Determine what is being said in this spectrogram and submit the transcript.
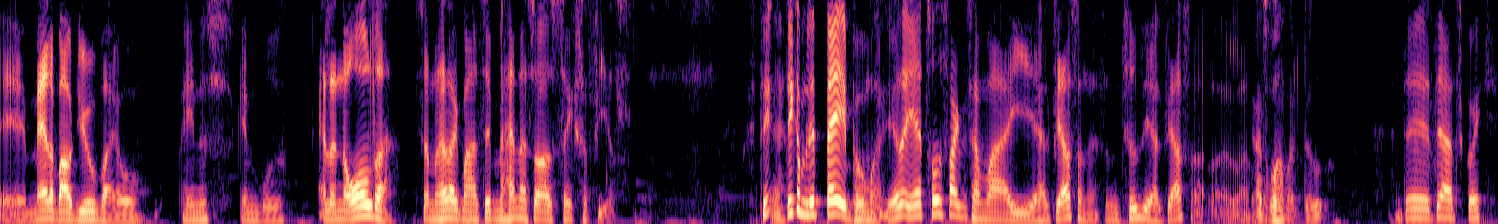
Ja. Øh, Mad About You var jo hendes gennembrud. Alan Alda, som man heller ikke meget til, men han er så også 86. Det, ja. Det kom lidt bag på mig. Jeg, jeg troede faktisk, han var i 70'erne, sådan tidlige 70'ere. Eller, eller. Jeg troede, han var død. Det, det er han sgu ikke.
